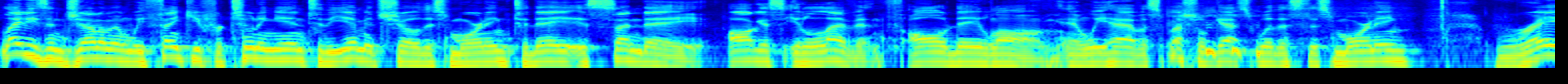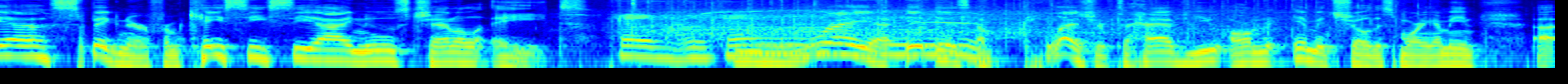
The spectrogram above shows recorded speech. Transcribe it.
Ladies and gentlemen, we thank you for tuning in to the Image Show this morning. Today is Sunday, August 11th, all day long, and we have a special guest with us this morning, Rhea Spigner from KCCI News Channel 8. Hey, hey, hey. Rhea, it is a pleasure to have you on the Image Show this morning. I mean, uh,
